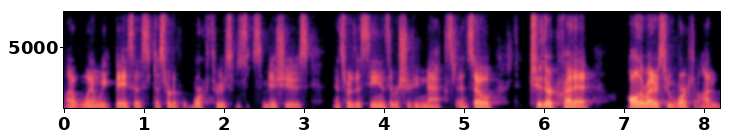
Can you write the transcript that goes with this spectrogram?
on a one week basis to sort of work through some, some issues and sort of the scenes that we're shooting next. And so to their credit all the writers who worked on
